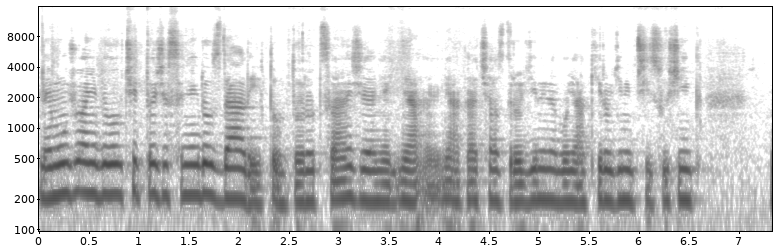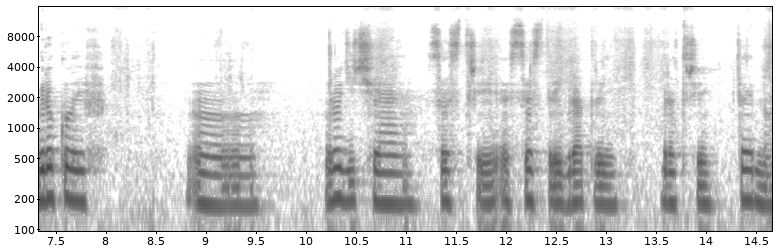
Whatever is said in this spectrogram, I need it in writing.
Nemůžu ani vyloučit to, že se někdo vzdálí v tomto roce, že nějaká část rodiny nebo nějaký rodinný příslušník, kdokoliv, uh, rodiče, sestry, sestry, bratry, bratři, to je jedno.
